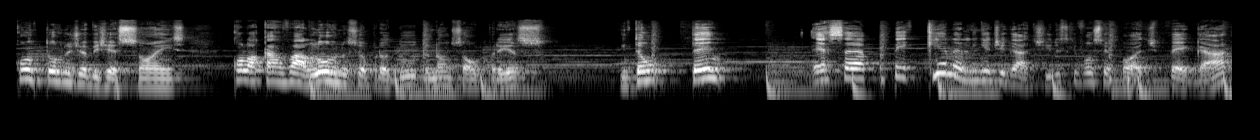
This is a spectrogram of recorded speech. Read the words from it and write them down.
contorno de objeções, colocar valor no seu produto, não só o preço. Então, tem essa pequena linha de gatilhos que você pode pegar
